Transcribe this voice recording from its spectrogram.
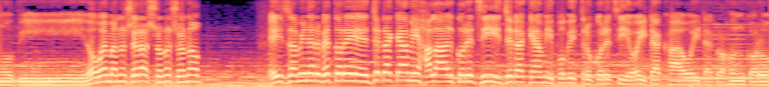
مبين ওই মানুষেরা শোনো শোনো এই জামিনের ভেতরে যেটাকে আমি হালাল করেছি যেটাকে আমি পবিত্র করেছি ওইটা খাও ওইটা গ্রহণ করো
